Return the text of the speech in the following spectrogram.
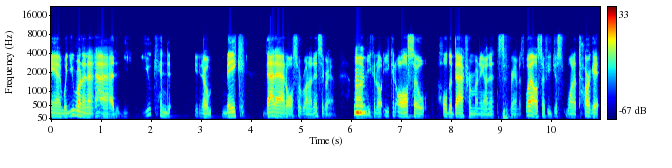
and when you run an ad, you can you know make that ad also run on Instagram. Um, mm-hmm. Um, you can you can also hold it back from running on Instagram as well. So if you just want to target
